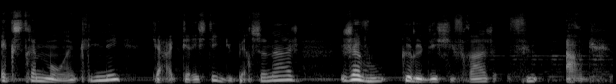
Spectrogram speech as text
extrêmement inclinée, caractéristique du personnage, j'avoue que le déchiffrage fut ardu.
